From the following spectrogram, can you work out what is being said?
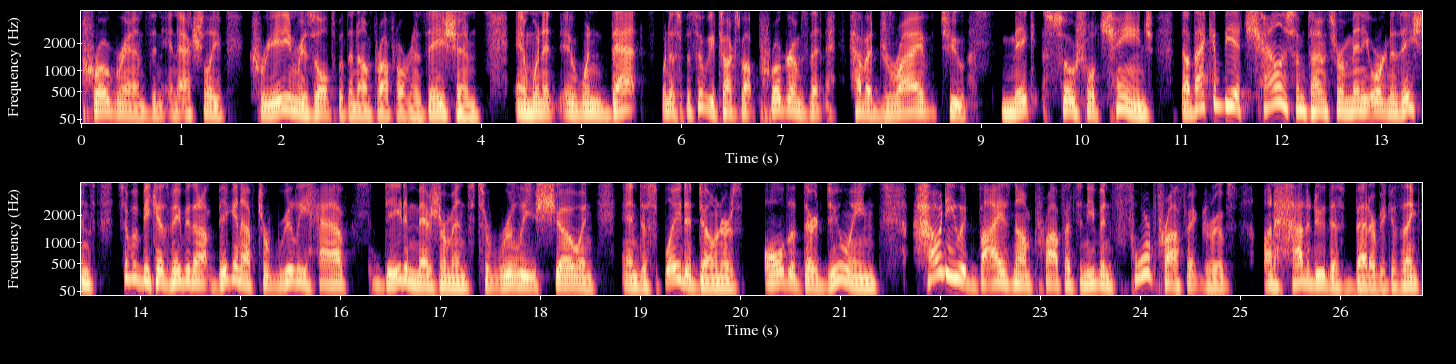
programs and, and actually creating results with a nonprofit organization. And when it when that when it specifically talks about programs that have a drive to make social change. Now, that can be a challenge sometimes for many organizations simply because maybe they're not big enough to really have data measurements to really show and, and display to donors all that they're doing. How do you advise nonprofits and even for profit groups on how to do this better? Because I think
